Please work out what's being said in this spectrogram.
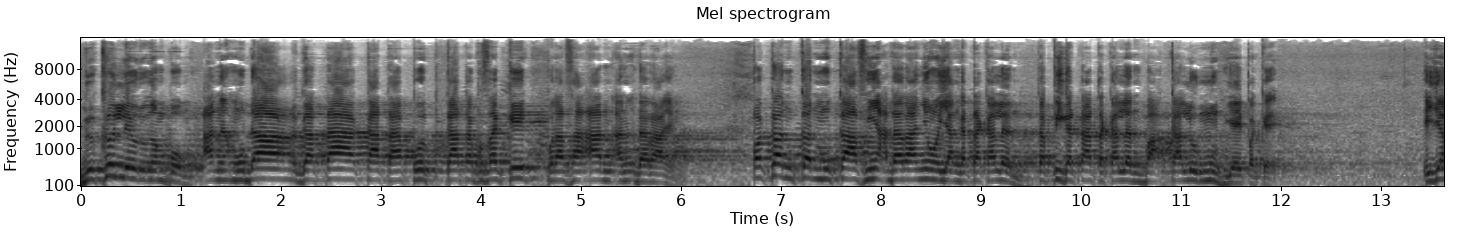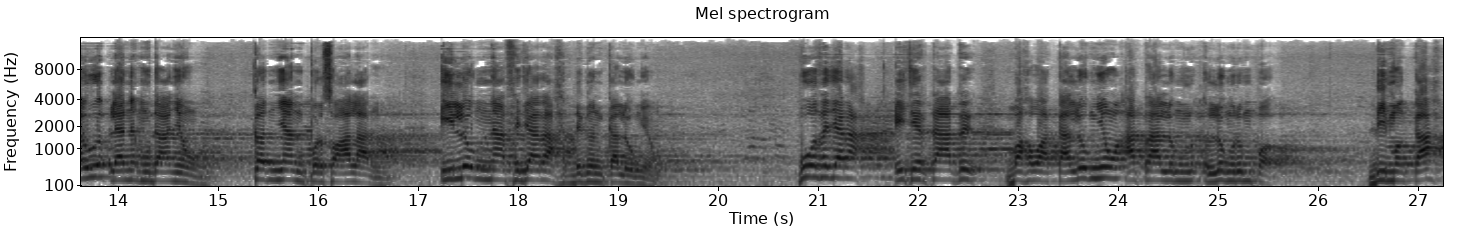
Gekul leu ngampung anak muda gata kata put kata pesakit perasaan anak darahnya. Pakan kan muka sinyak darahnya yang kata kalian tapi kata tak kalian bak kalung mu yai pakai. Ijawab lah anak mudanya kenyan persoalan ilung na sejarah dengan kalungnya. Buah sejarah icerita bahawa kalungnya atra lung, lung rumpok di Mekah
